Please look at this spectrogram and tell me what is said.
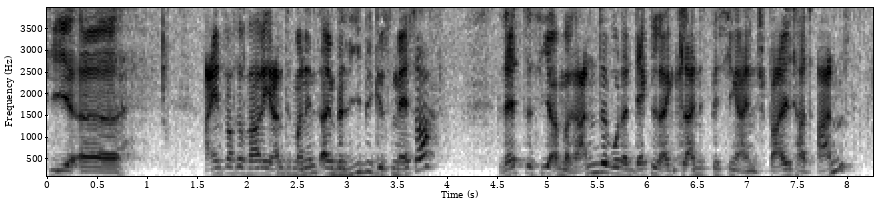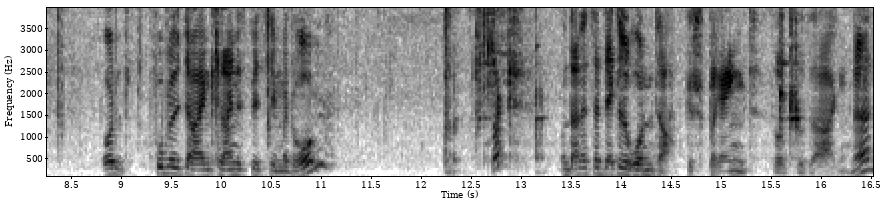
die äh, einfache Variante, man nimmt ein beliebiges Messer, setzt es hier am Rande, wo der Deckel ein kleines bisschen einen Spalt hat, an und fummelt da ein kleines bisschen mit rum zack, und dann ist der Deckel runter, gesprengt sozusagen. Ne?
